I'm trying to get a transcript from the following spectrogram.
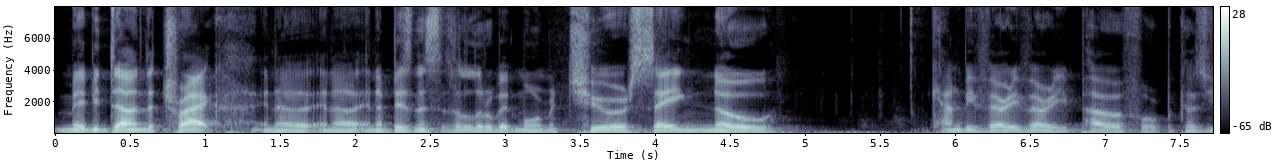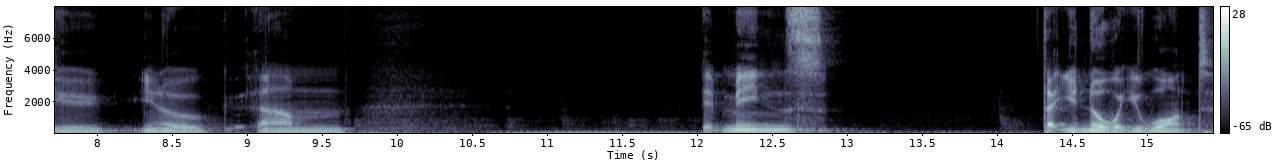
maybe down the track in a in a in a business that's a little bit more mature, saying no can be very very powerful because you you know um, it means that you know what you want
